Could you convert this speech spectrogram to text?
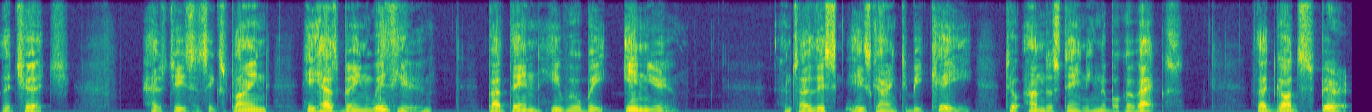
the church. As Jesus explained, he has been with you, but then he will be in you. And so this is going to be key to understanding the book of Acts. That God's Spirit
